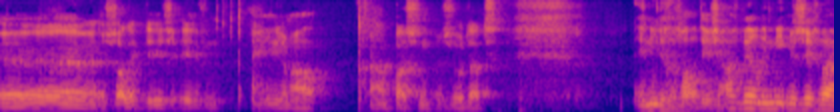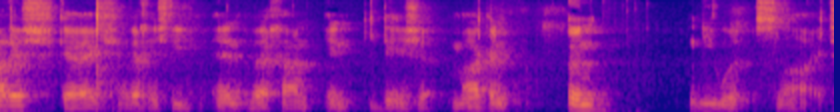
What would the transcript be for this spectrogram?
uh, zal ik deze even helemaal aanpassen, zodat in ieder geval deze afbeelding niet meer zichtbaar is. Kijk, weg is die. En wij gaan in deze maken een nieuwe slide.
